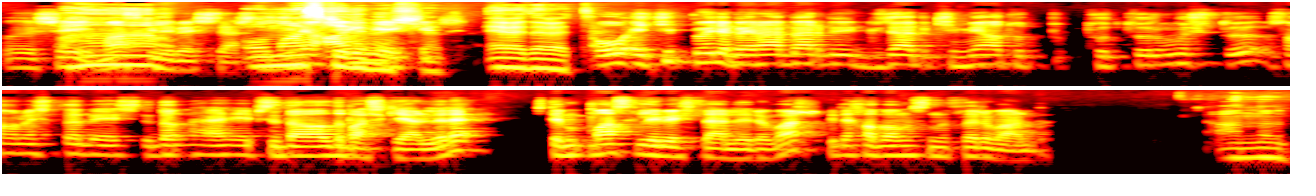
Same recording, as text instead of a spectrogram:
o şey Aa, maskeli beşler. O Yine maskeli aynı beşler. ekip. Evet evet. O ekip böyle beraber bir güzel bir kimya tut, tutturmuştu. Sonra işte tabii işte da, hepsi dağıldı başka yerlere. İşte maskeli beşlerleri var. Bir de Habamın sınıfları vardı. Anladım.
